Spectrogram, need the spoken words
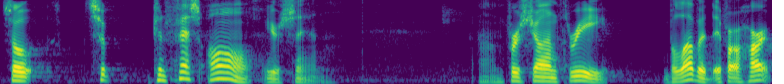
So, so confess all your sin. Um, 1 John 3 Beloved, if our heart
